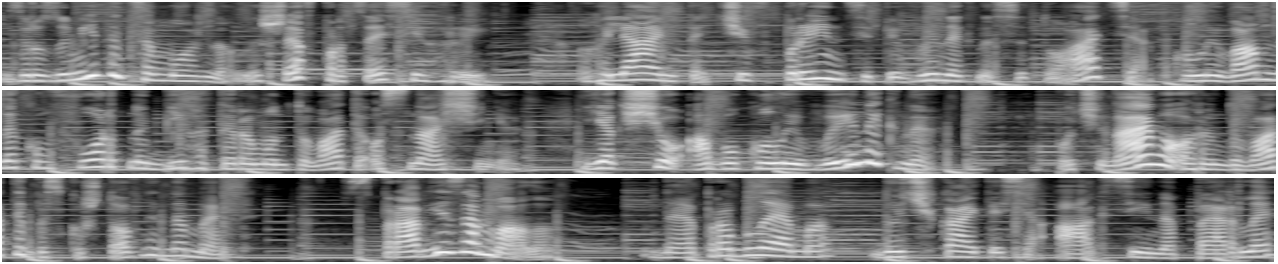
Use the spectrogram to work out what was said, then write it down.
Зрозуміти це можна лише в процесі гри. Гляньте, чи в принципі виникне ситуація, коли вам некомфортно бігати ремонтувати оснащення. Якщо або коли виникне, починаємо орендувати безкоштовний намет. Справді замало. Не проблема. Дочекайтеся акції на перли,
